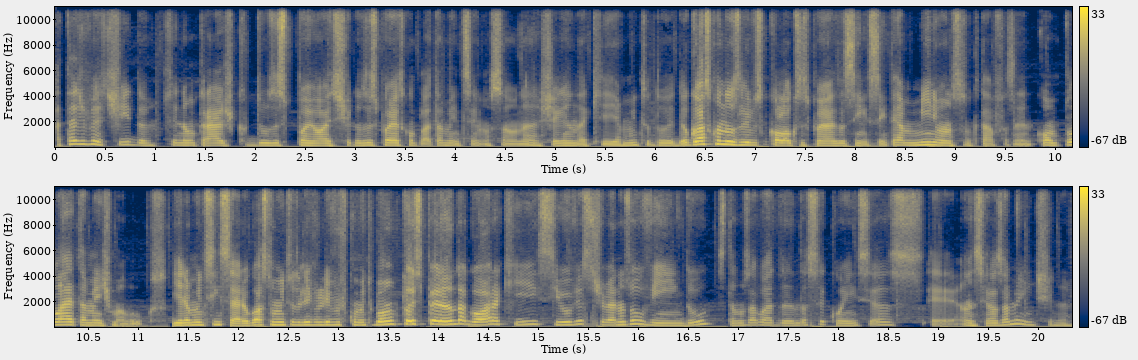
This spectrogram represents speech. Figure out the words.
até divertida, se não trágica, dos espanhóis, chegando os espanhóis completamente sem noção, né? Chegando aqui, é muito doido. Eu gosto quando os livros colocam os espanhóis assim, sem ter a mínima noção do que tava fazendo. Completamente malucos. E ele é muito sincero. Eu gosto muito do livro, o livro ficou muito bom. Tô esperando agora que Silvia, se estiver nos ouvindo, estamos aguardando as sequências é, ansiosamente, né?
